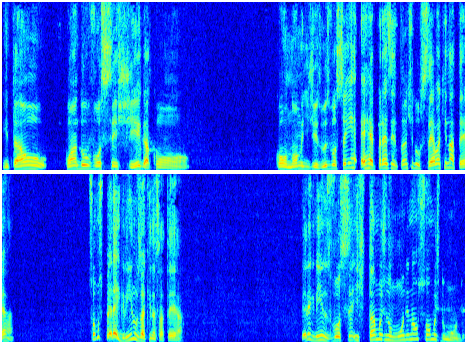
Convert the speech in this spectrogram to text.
Então, quando você chega com, com o nome de Jesus, você é representante do céu aqui na terra. Somos peregrinos aqui nessa terra. Peregrinos, você estamos no mundo e não somos do mundo.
